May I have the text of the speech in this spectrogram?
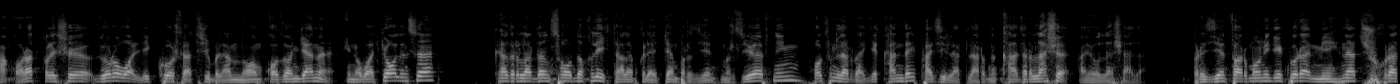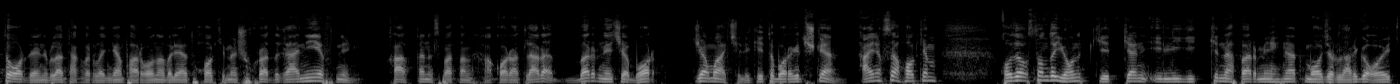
haqorat qilishi zo'ravonlik ko'rsatishi bilan nom qozongani inobatga olinsa kadrlardan sodiqlik talab qilayotgan prezident mirziyoyevning hokimlardagi qanday fazilatlarni qadrlashi ayonlashadi prezident farmoniga ko'ra mehnat shuhrati ordeni bilan taqdirlangan farg'ona viloyati hokimi shuhrat g'aniyevning xalqqa nisbatan haqoratlari bir necha bor jamoatchilik e'tiboriga tushgan. Ayniqsa hokim qozog'istonda yonib ketgan ellik ikki nafar mehnat mojirlariga oid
